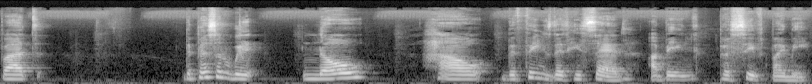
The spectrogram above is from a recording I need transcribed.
but the person will know how the things that he said are being perceived by me.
